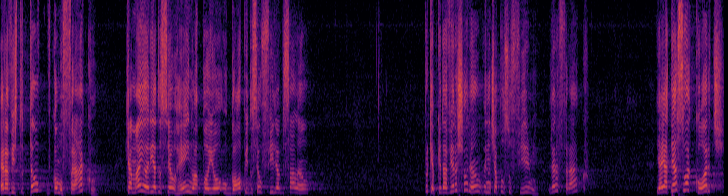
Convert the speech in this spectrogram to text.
Era visto tão como fraco que a maioria do seu reino apoiou o golpe do seu filho Absalão. Por quê? Porque Davi era chorão, ele não tinha pulso firme, ele era fraco. E aí até a sua corte,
